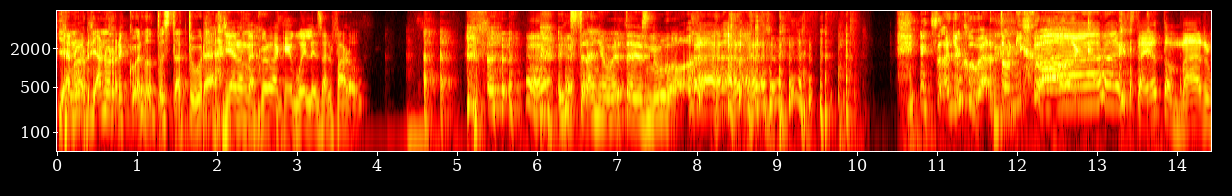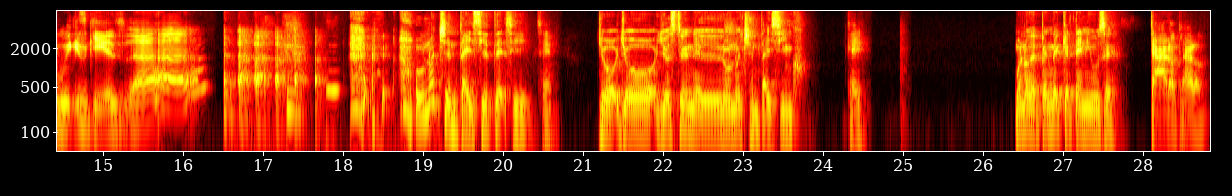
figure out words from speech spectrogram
Ya no, ya no recuerdo tu estatura. Ya no me acuerdo a qué hueles, Alfaro. Extraño verte desnudo. Extraño jugar Tony Hawk. Ah, extraño tomar whisky. ah. Un 87, sí. Sí, Yo, yo, yo estoy en el 1.85. ok. Bueno, depende qué tenis use. Claro, claro.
